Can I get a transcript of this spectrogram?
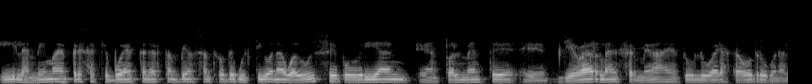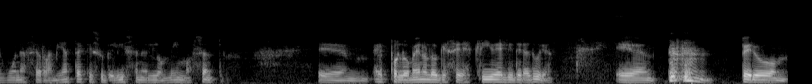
y las mismas empresas que pueden tener también centros de cultivo en agua dulce podrían eventualmente eh, llevar las enfermedades de un lugar hasta otro con algunas herramientas que se utilizan en los mismos centros. Eh, es por lo menos lo que se describe en literatura. Eh, pero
